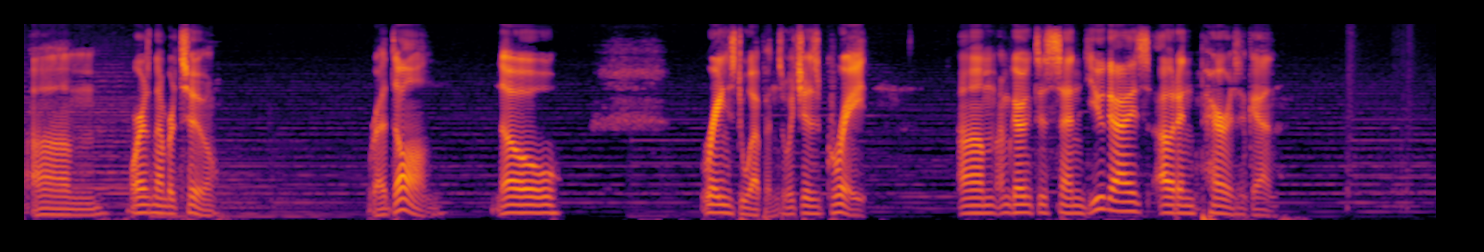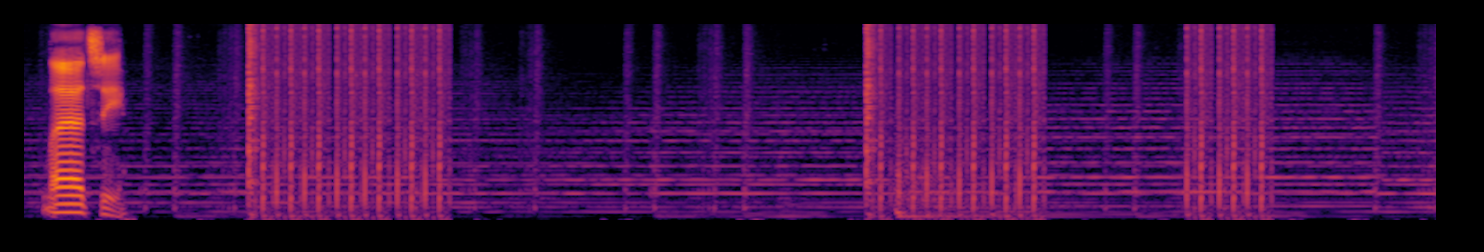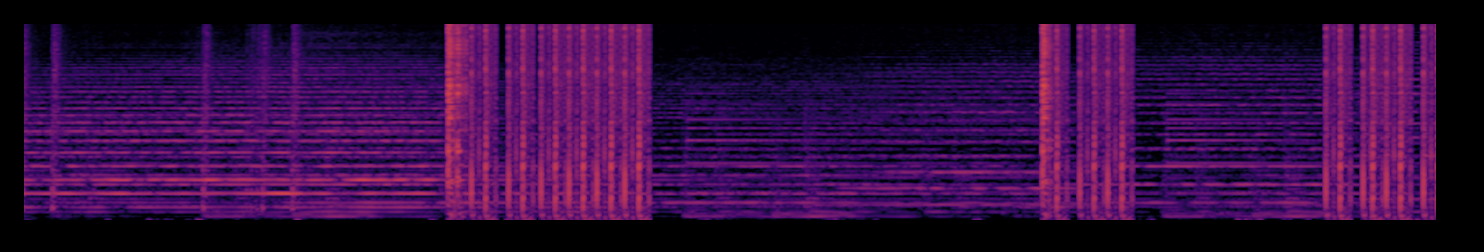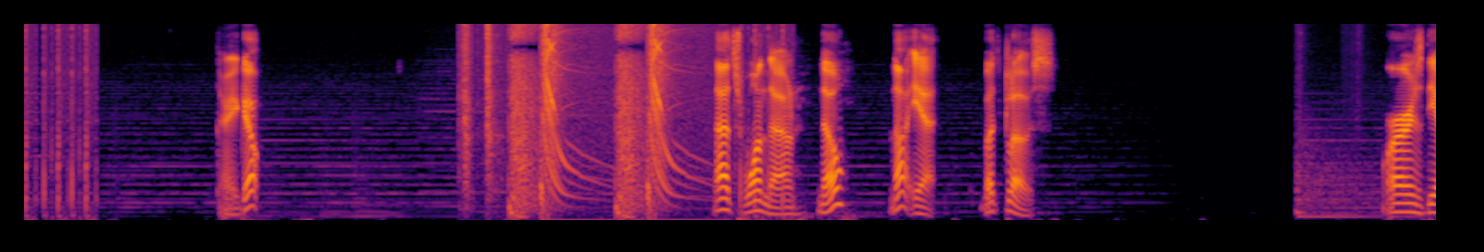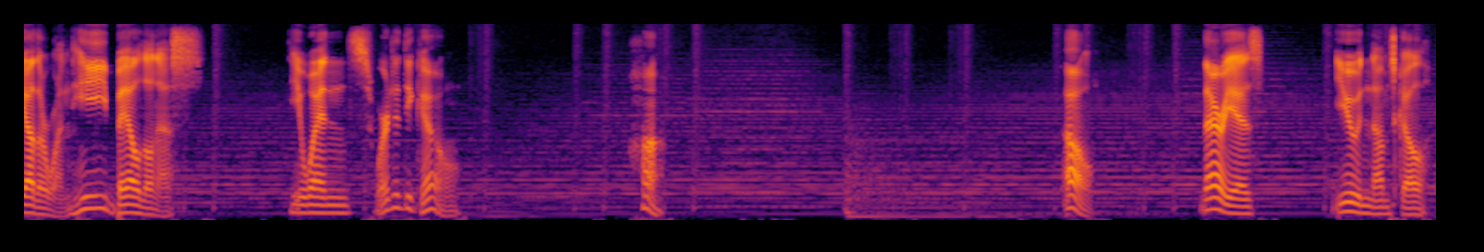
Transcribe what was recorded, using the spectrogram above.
Um, where's number two? Red Dawn. No ranged weapons, which is great. Um, I'm going to send you guys out in pairs again. Let's see. There you go. That's one down. No? Not yet. But close. Where's the other one? He bailed on us. He went... Where did he go? Huh. Oh. There he is. You numbskull.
